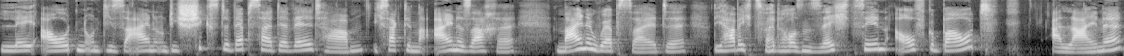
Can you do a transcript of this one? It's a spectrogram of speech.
layouten und designen und die schickste Website der Welt haben? Ich sag dir mal eine Sache. Meine Webseite, die habe ich 2016 aufgebaut alleine.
